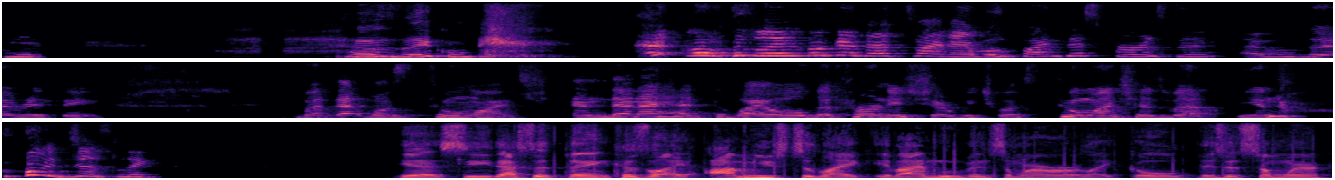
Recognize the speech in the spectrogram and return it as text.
I was like, okay. I was like, okay, that's fine. I will find this person. I will do everything. But that was too much. And then I had to buy all the furniture, which was too much as well. You know, just like Yeah, see, that's the thing, cause like I'm used to like if I move in somewhere or like go visit somewhere,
